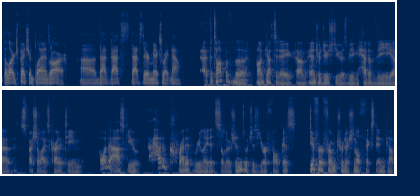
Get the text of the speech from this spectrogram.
the large pension plans are. Uh, that that's that's their mix right now. At the top of the podcast today, um, I introduced you as being head of the uh, specialized credit team. I wanted to ask you how do credit related solutions, which is your focus, differ from traditional fixed income?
